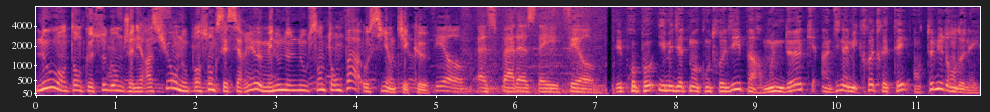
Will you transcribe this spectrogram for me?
Nous, en tant que seconde génération, nous pensons que c'est sérieux, mais nous ne nous sentons pas aussi inquiets qu'eux. Des propos immédiatement contredits par Moonduk, un dynamique retraité en tenue de randonnée.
